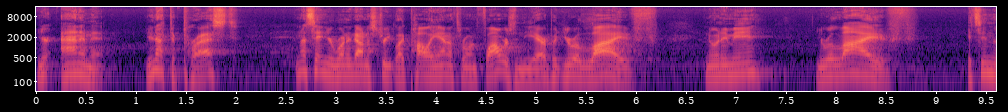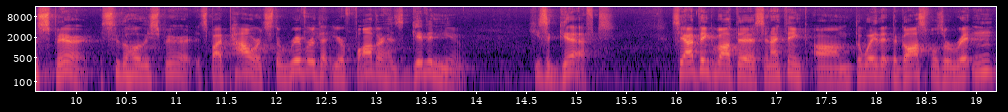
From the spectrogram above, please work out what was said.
You're animate. You're not depressed. I'm not saying you're running down the street like Pollyanna throwing flowers in the air, but you're alive. You know what I mean? You're alive. It's in the Spirit, it's through the Holy Spirit, it's by power. It's the river that your Father has given you. He's a gift. See, I think about this, and I think um, the way that the Gospels are written,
